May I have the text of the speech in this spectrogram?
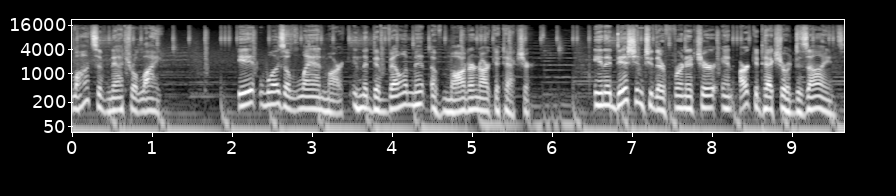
lots of natural light. It was a landmark in the development of modern architecture. In addition to their furniture and architectural designs,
